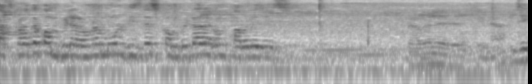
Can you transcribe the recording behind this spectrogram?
কাজ করে তো কম্পিউটার ওনার মূল বিজনেস কম্পিউটার এবং ট্রাভেল এজেন্সি ট্রাভেল এজেন্সি না? জি।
